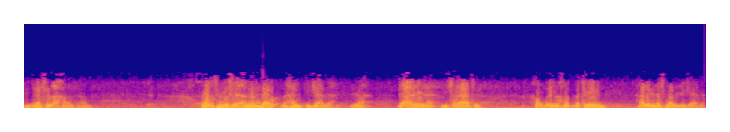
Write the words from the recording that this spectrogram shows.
في الآخر. وقت المنبر محل إجابة إذا دعا علينا في صلاته أو بين الخطبتين هذا من أسباب الإجابة.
